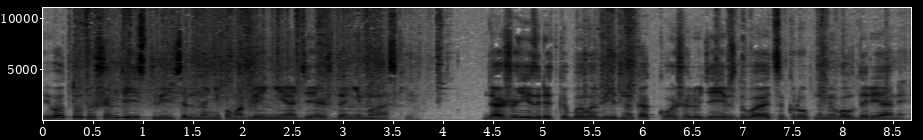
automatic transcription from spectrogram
И вот тут уж им действительно не помогли ни одежда, ни маски. Даже изредка было видно, как кожа людей вздувается крупными волдырями,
